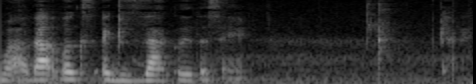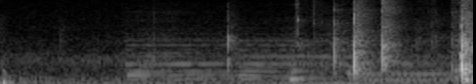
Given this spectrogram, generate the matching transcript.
Wow, that looks exactly the same.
